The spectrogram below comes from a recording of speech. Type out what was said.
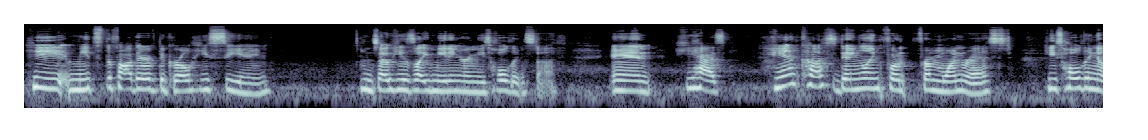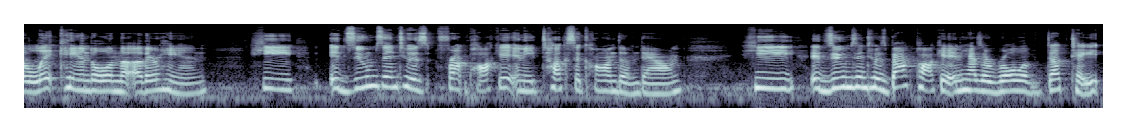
he meets the father of the girl he's seeing. And so he's like meeting her and he's holding stuff. And he has handcuffs dangling from, from one wrist. He's holding a lit candle in the other hand. He it zooms into his front pocket and he tucks a condom down. He it zooms into his back pocket and he has a roll of duct tape.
